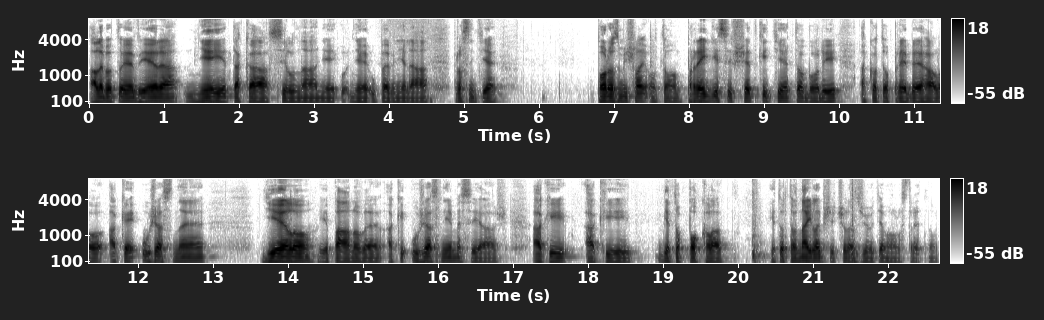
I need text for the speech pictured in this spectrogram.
alebo to je věra, nie je taká silná, nie, nie je upevněná, prosím tě, porozmýšlej o tom, prejdi si všetky těto body, ako to preběhalo, aké úžasné dielo je pánové, aký úžasný je Mesiáš, aký, aký je to poklad, je to to nejlepší, co nás v životě mohlo stretnout.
